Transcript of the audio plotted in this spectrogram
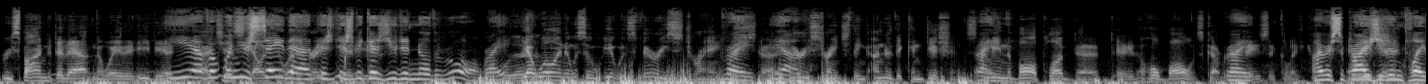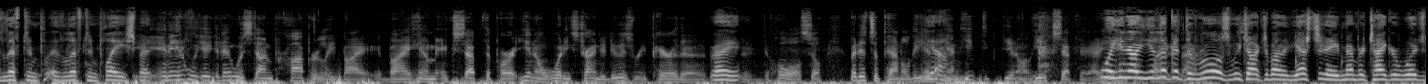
responded to that in the way that he did. Yeah, That but when you say what that, it's, it's kid he because you didn't know the rule, right? Yeah, well, and it was a, it was very strange, Right, Uh, yeah. Very strange thing under the conditions. I mean, the ball plugged. Uh, uh, the whole ball was covered, Right. basically. I was surprised you did it- didn't play lift and lift in place, but and it, it, it was done properly by by him, except the part. You know what he's trying to do is repair the Right. the, the hole. So, but it's a penalty, and, Yeah. and he you know he accepted that. He Well, you know, you look at the about it. rules. We talked about it yesterday. Remember Tiger Woods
